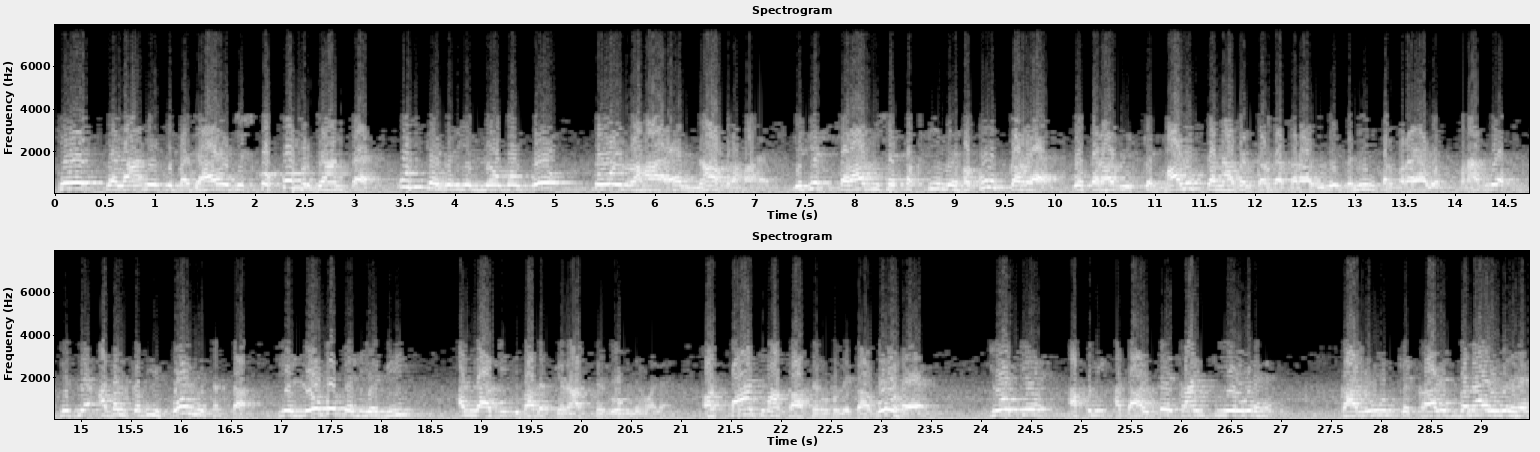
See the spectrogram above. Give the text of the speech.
کے چلانے کے بجائے جس کو کفر جانتا ہے، اس کے ذریعے لوگوں کو تول رہا ہے، ناپ رہا ہے۔ یہ جس ترازو سے تقسیم حقوق کر رہا ہے، وہ ترازو اس کے مالک کا نازل کردہ ترازو نہیں، زمین پر بنایا ہوا ترازو ہے، جس میں عدل کبھی ہو نہیں سکتا۔ یہ لوگوں کے لیے بھی اللہ کی عبادت کے راستے روکنے والا ہے۔ اور پانچواں کافر انہوں نے کہا، وہ ہے جو کہ اپنی عدالتیں قائم کیے ہوئے ہیں، قانون کے کالج بنائے ہوئے ہیں،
